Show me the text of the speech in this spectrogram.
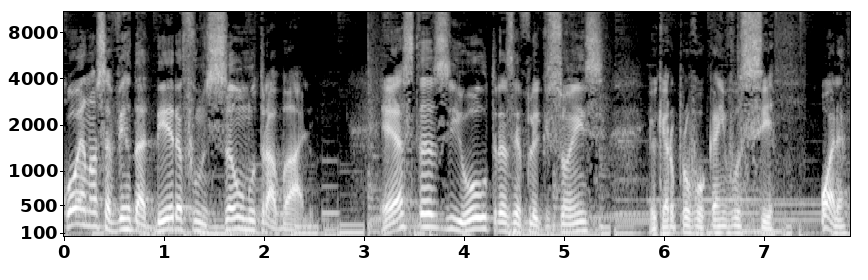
Qual é a nossa verdadeira função no trabalho? Estas e outras reflexões eu quero provocar em você. Olha,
